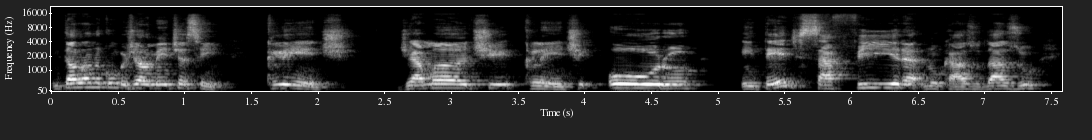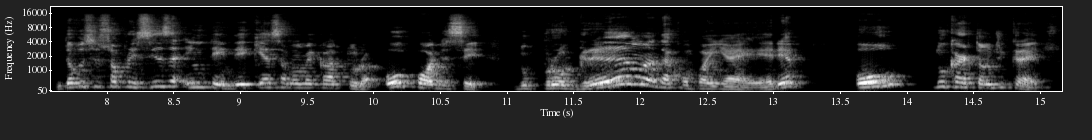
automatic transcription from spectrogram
Então lá no geralmente assim, cliente diamante, cliente ouro, entende? Safira, no caso da Azul. Então você só precisa entender que essa nomenclatura ou pode ser do programa da companhia aérea ou do cartão de crédito.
